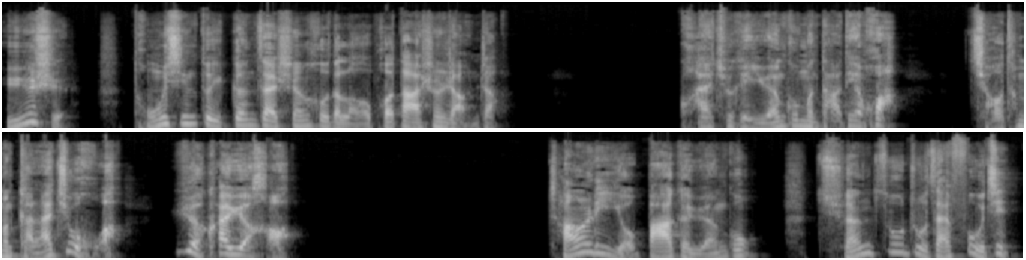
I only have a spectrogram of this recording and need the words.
于是，童心对跟在身后的老婆大声嚷着：“快去给员工们打电话，叫他们赶来救火，越快越好。”厂里有八个员工，全租住在附近。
